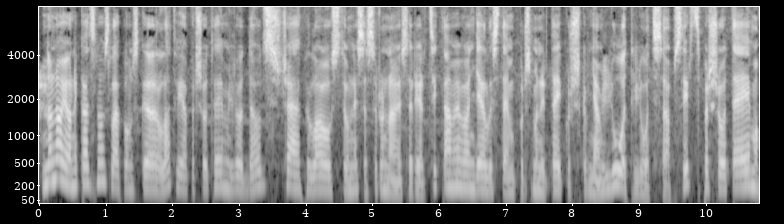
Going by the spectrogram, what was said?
Nu, nav jau nekāds noslēpums, ka Latvijā par šo tēmu ļoti daudz šķēpi lausti, un es esmu runājusi arī ar citām evaņģēlistēm, kuras man ir teikušas, ka viņām ļoti, ļoti sāp sirds par šo tēmu.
